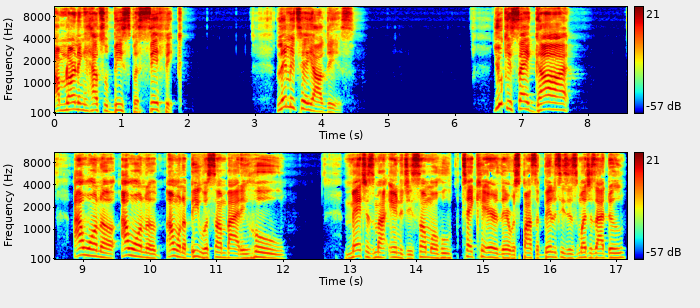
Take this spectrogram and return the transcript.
I'm learning how to be specific. Let me tell y'all this. You can say, God, I wanna, I wanna, I wanna be with somebody who matches my energy, someone who take care of their responsibilities as much as I do,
